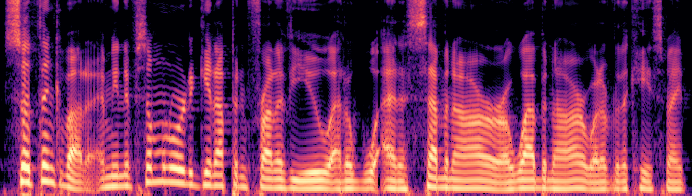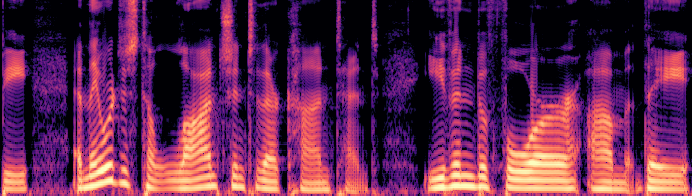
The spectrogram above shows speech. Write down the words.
So think about it. I mean, if someone were to get up in front of you at a, at a seminar or a webinar or whatever the case might be, and they were just to launch into their content, even before um, they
